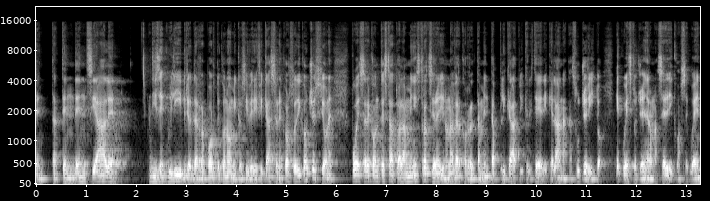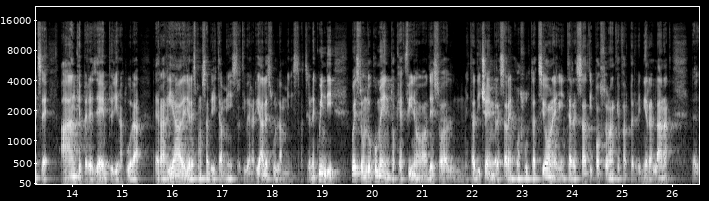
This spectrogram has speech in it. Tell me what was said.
ten- tendenziale disequilibrio del rapporto economico si verificasse nel corso di concessione, può essere contestato all'amministrazione di non aver correttamente applicato i criteri che l'ANAC ha suggerito e questo genera una serie di conseguenze anche per esempio di natura erariale, di responsabilità amministrativa erariale sull'amministrazione. Quindi questo è un documento che fino adesso a metà dicembre sarà in consultazione, gli interessati possono anche far pervenire all'ANAC eh,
